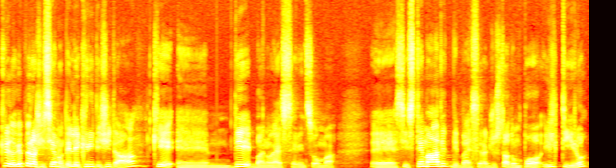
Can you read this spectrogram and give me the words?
credo che però ci siano delle criticità che eh, debbano essere insomma eh, sistemate, debba essere aggiustato un po' il tiro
